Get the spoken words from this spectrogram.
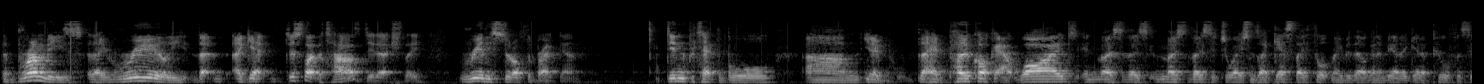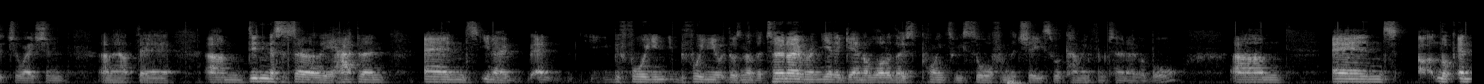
the Brumbies, they really, that, again, just like the Tahs did actually, really stood off the breakdown didn't protect the ball. Um, you know, they had Pocock out wide in most of those most of those situations. I guess they thought maybe they were going to be able to get a Pilfer situation um, out there. Um, didn't necessarily happen, and you know, and before you before you knew it, there was another turnover, and yet again, a lot of those points we saw from the Chiefs were coming from turnover ball. Um, and uh, look, and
